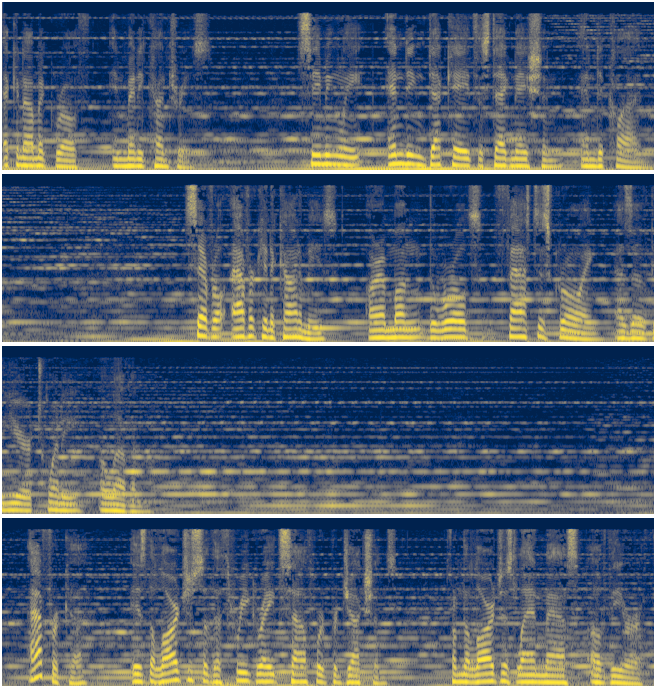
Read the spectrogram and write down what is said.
economic growth in many countries, seemingly ending decades of stagnation and decline. Several African economies are among the world's fastest growing as of the year 2011. Africa is the largest of the three great southward projections from the largest landmass of the Earth.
